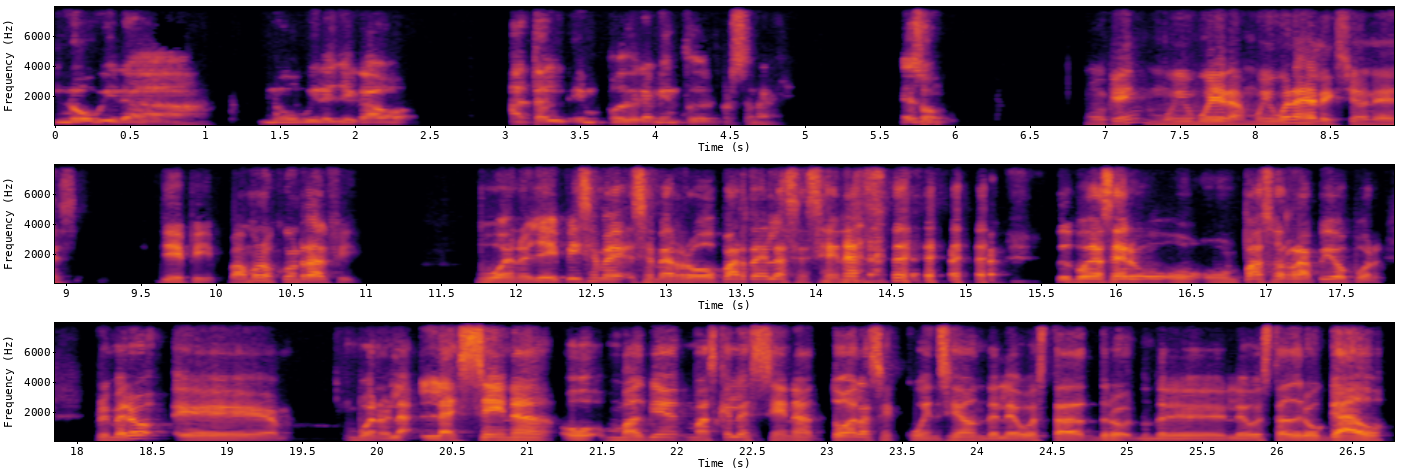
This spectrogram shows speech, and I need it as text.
no hubiera, no hubiera llegado a tal empoderamiento del personaje. Eso. Ok, muy buenas, muy buenas elecciones, JP. Vámonos con Ralphie. Bueno, JP se me, se me robó parte de las escenas. Entonces voy a hacer un, un paso rápido por... Primero, eh, bueno, la, la, escena, o más bien, más que la escena, toda la secuencia donde Leo está, donde Leo está drogado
